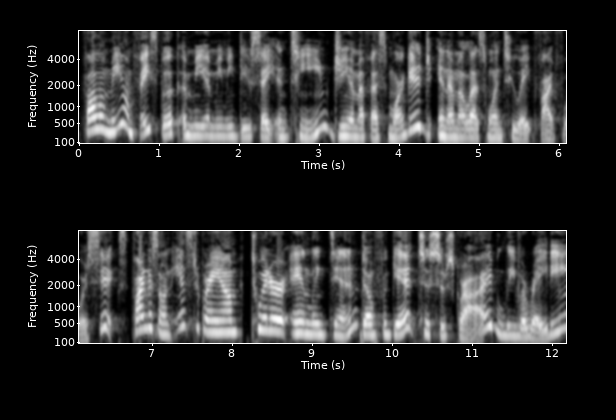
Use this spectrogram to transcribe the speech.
Follow me on Facebook, Amia Mimi Duce and Team, GMFS Mortgage, NMLS 128546. Find us on Instagram, Twitter, and LinkedIn. Don't forget to subscribe, leave a rating,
